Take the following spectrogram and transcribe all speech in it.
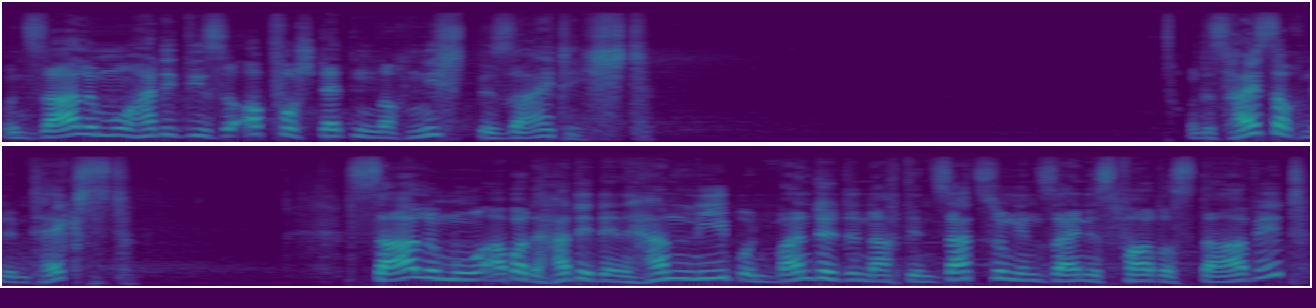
Und Salomo hatte diese Opferstätten noch nicht beseitigt. Und das heißt auch in dem Text, Salomo aber hatte den Herrn lieb und wandelte nach den Satzungen seines Vaters David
